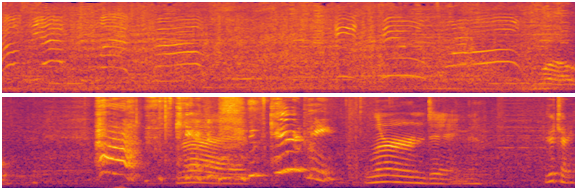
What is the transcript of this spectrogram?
How's the afterblast, pal? Eat two, Whoa. Scared, Nice. it scared me. Learning. Your turn.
